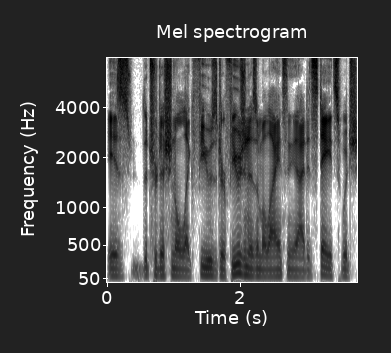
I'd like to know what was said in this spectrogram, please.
is the traditional like fused or fusionism alliance in the United States, which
